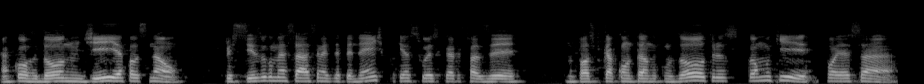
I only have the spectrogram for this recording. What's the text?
acordou num dia e falou assim, não, preciso começar a ser mais independente porque as coisas que eu quero fazer não posso ficar contando com os outros. Como que foi essa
